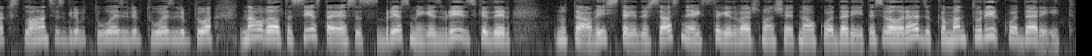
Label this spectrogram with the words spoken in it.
tālajošāks plāns, es gribu to, es gribu to, es gribu to. Nav vēl tas iestājies, tas briesmīgais brīdis, kad ir nu tā, viss tagad ir sasniegts, tagad vairs man šeit nav ko darīt. Es vēl redzu, ka man tur ir ko darīt.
